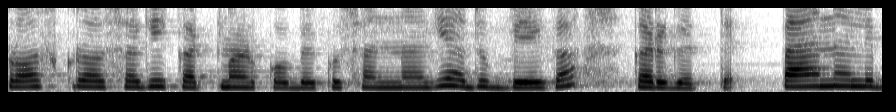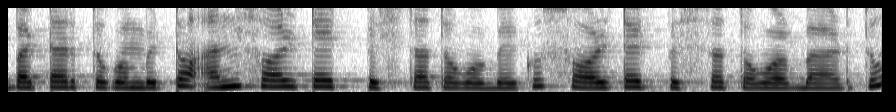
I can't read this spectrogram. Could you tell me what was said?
ಕ್ರಾಸ್ ಕ್ರಾಸಾಗಿ ಕಟ್ ಮಾಡ್ಕೋಬೇಕು ಸಣ್ಣಾಗಿ, ಅದು ಬೇಗ ಕರಗುತ್ತೆ. ಪ್ಯಾನಲ್ಲಿ ಬಟರ್ ತೊಗೊಂಬಿಟ್ಟು ಅನ್ಸಾಲ್ಟೆಡ್ ಪಿಸ್ತಾ ತೊಗೋಬೇಕು, ಸಾಲ್ಟೆಡ್ ಪಿಸ್ತಾ ತೊಗೊಳ್ಬಾರ್ದು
